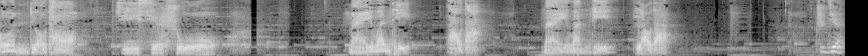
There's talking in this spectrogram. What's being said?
干掉他，机械鼠！没问题，老大，没问题，老大。只见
